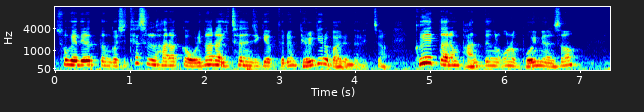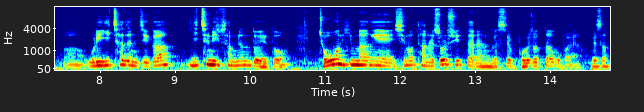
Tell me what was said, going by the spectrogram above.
소개해드렸던 것이 테슬라 하락과 우리나라 2차전지 기업들은 별개로 봐야 된다 했죠. 그에 따른 반등을 오늘 보이면서 어, 우리 2차전지가 2023년도에도 좋은 희망의 신호탄을 쏠 수 있다는 것을 보여줬다고 봐요. 그래서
